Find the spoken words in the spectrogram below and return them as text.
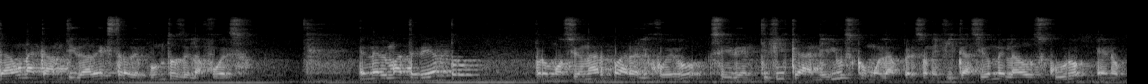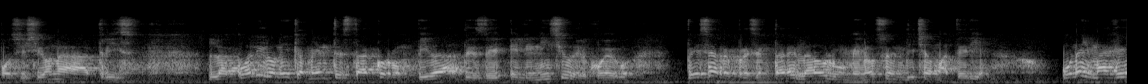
da una cantidad extra de puntos de la fuerza. En el material promocionar para el juego se identifica a Nilus como la personificación del lado oscuro en oposición a Tris, la cual irónicamente está corrompida desde el inicio del juego, pese a representar el lado luminoso en dicha materia. Una imagen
